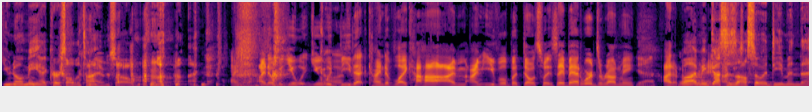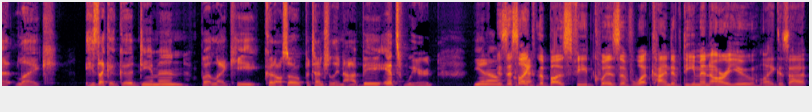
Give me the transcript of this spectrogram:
you know me, I curse all the time. So, I know, I know, but you would you would be that kind of like, haha, I'm I'm evil, but don't sw- say bad words around me. yeah. I don't know. Well, I mean, Renee. Gus I'm is just- also a demon that like he's like a good demon, but like he could also potentially not be. It's weird, you know. Is this Okay. like the BuzzFeed quiz of what kind of demon are you? Like, is that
